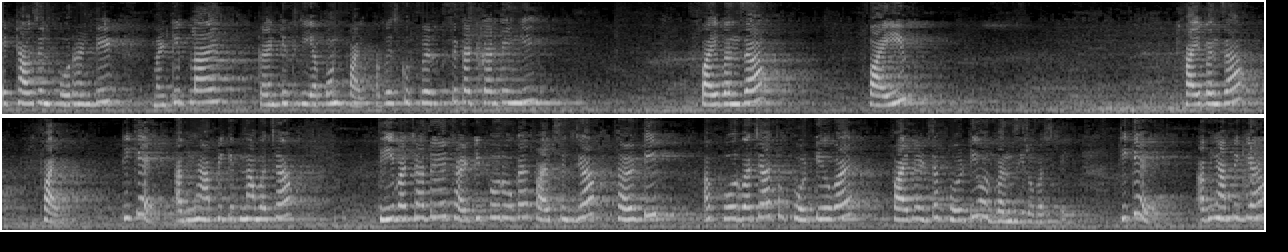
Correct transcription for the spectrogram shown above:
Eight thousand four hundred multiply twenty three upon five अब इसको फिर से कट कर देंगे. फाइव वन जा फाइव फाइव वन जा फाइव ठीक है? अब यहाँ पे कितना बचा? थ्री बचा तो ये थर्टी फोर हो गए फाइव सिक्स जा थर्टी अब फोर बचा तो फोर्टी हो गए फाइव एट जा फोर्टी और वन ज़ीरो बच गई ठीक है? अब यहाँ पे क्या?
